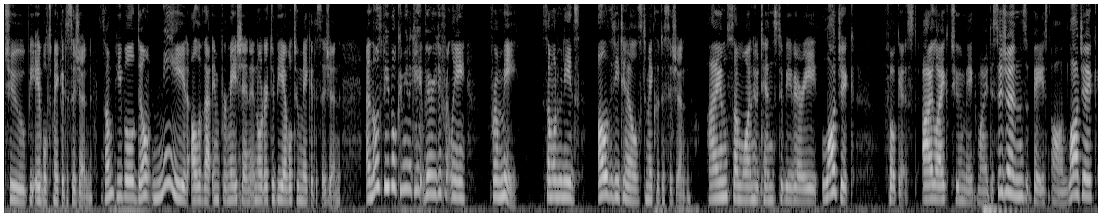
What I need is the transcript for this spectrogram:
to be able to make a decision. Some people don't need all of that information in order to be able to make a decision. And those people communicate very differently from me, someone who needs all of the details to make the decision. I am someone who tends to be very logic focused. I like to make my decisions based on logic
